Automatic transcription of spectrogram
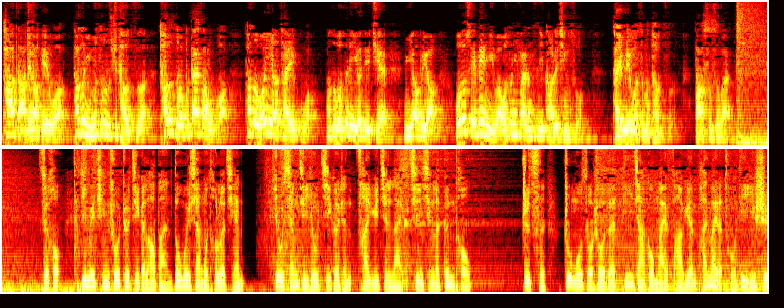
他打电话给我，他说：“你们是不是去投资？投资怎么不带上我？”他说：“我也要参与股。”他说：“我这里有点钱，你要不要？”我说：“随便你吧。”我说：“你反正自己考虑清楚。”他也没问什么投资，打四十万。随后，因为听说这几个老板都为项目投了钱，又相继有几个人参与进来进行了跟投。至此，朱某所说的低价购买法院拍卖的土地一事，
